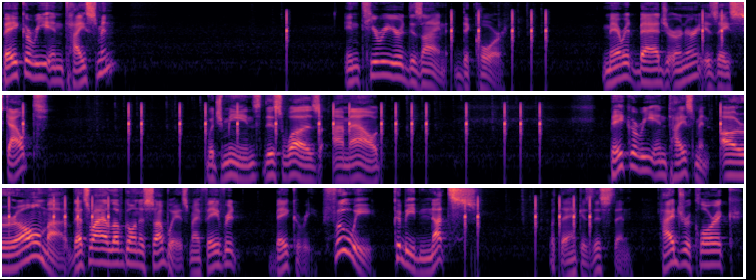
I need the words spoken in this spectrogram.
Bakery enticement. Interior design, decor. Merit badge earner is a scout, which means this was I'm out. Bakery enticement, aroma. That's why I love going to Subway. It's my favorite bakery. Fooey could be nuts. What the heck is this then? Hydrochloric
